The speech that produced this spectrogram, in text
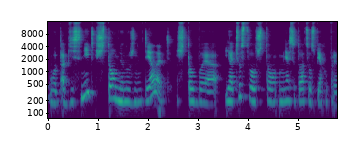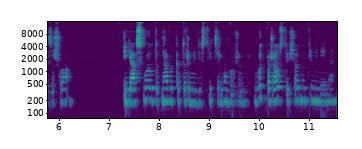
вот объяснить, что мне нужно делать, чтобы я чувствовал, что у меня ситуация успеха произошла. И я освоил тот навык, который мне действительно нужен. Вот, пожалуйста, еще одно применение.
